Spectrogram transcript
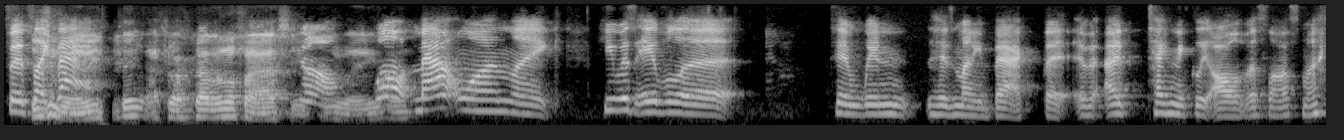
So it's Did like you that. win anything? I, I don't know if I asked you. No. Well, Matt won like he was able to to win his money back, but if, I technically all of us lost money.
